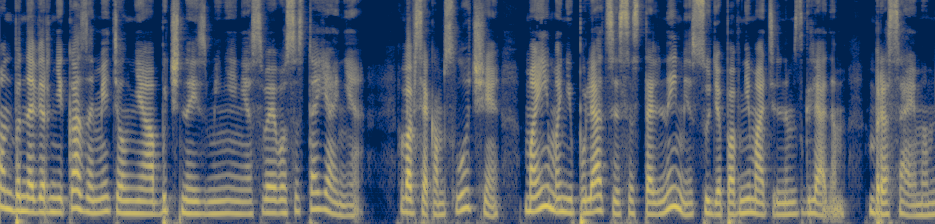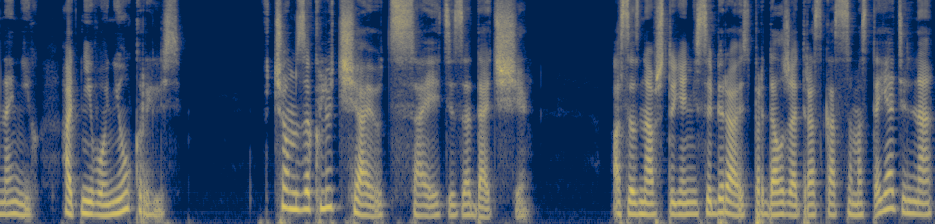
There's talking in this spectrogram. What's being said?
он бы наверняка заметил необычное изменение своего состояния. Во всяком случае, мои манипуляции с остальными, судя по внимательным взглядам, бросаемым на них, от него не укрылись. В чем заключаются эти задачи? Осознав, что я не собираюсь продолжать рассказ самостоятельно,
